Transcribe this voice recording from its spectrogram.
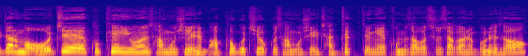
일단은 뭐 어제 국회의원 사무실, 마포구 지역구 사무실, 자택 등의 검사와 수사관을 보내서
